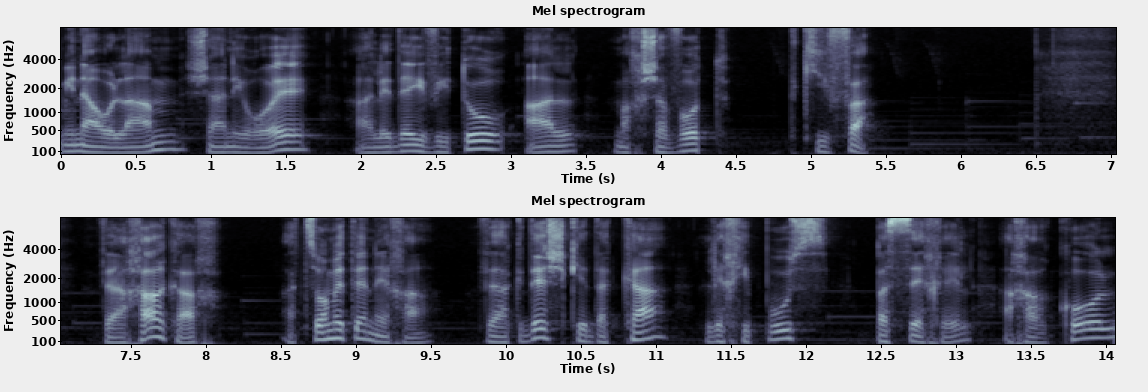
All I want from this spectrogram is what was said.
מן העולם שאני רואה על ידי ויתור על מחשבות תקיפה. ואחר כך, עצום את עיניך והקדש כדקה לחיפוש בשכל אחר כל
